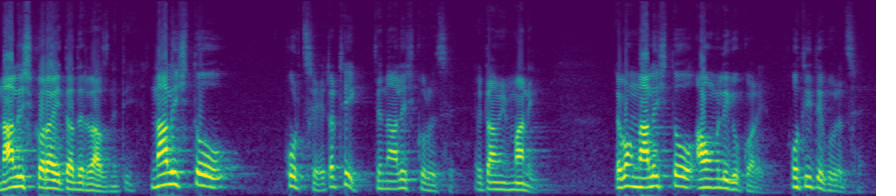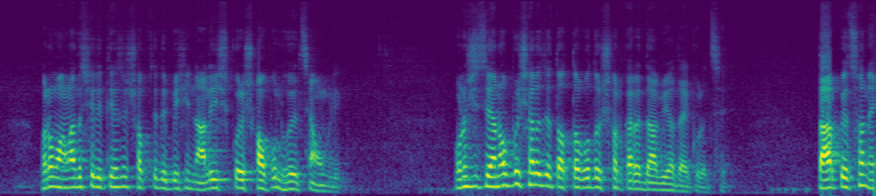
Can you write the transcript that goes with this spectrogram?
নালিশ করাই তাদের রাজনীতি। নালিশ তো করছে, এটা ঠিক যে নালিশ করেছে, এটা আমি মানি। এবং নালিশ তো আওয়ামী লীগও করে, অতীতে করেছে। বরং বাংলাদেশের ইতিহাসে সবচেয়ে বেশি নালিশ করে সফল হয়েছে আওয়ামী লীগ। উনিশশো ছিয়ানব্বই সালে যে তত্ত্বাবধায়ক সরকারের দাবি আদায় করেছে, তার পেছনে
